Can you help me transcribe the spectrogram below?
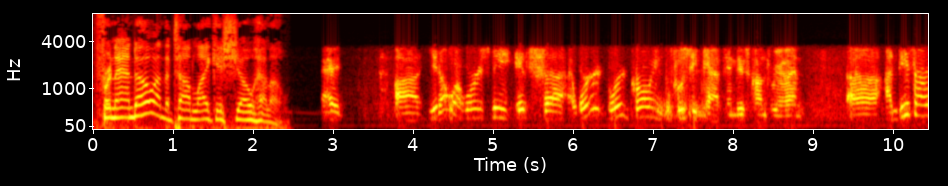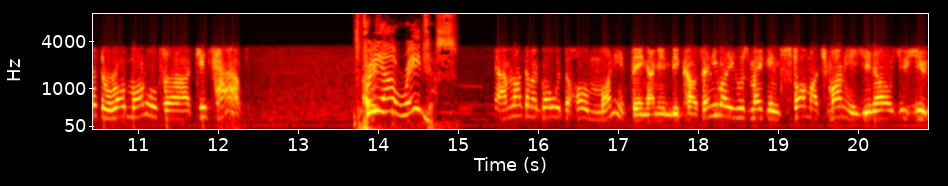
Fernando on the Tom Leykis show. Hello. Hey, uh, you know what worries me? It's uh, we're we're growing pussycats in this country, man. Uh, and these are the role models uh, kids have. It's pretty outrageous. I'm not going to go with the whole money thing. I mean, because anybody who's making so much money, you know, you you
